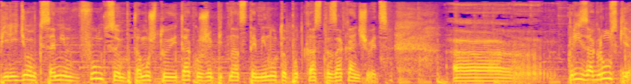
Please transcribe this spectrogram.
перейдем к самим функциям, потому что и так уже 15 минута подкаста заканчивается. А, при загрузке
